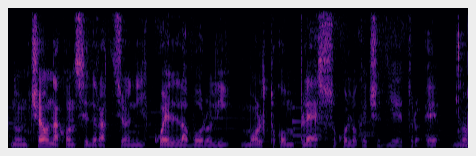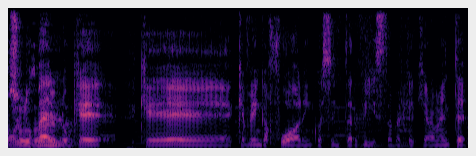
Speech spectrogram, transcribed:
non c'è una considerazione di quel lavoro lì. Molto complesso quello che c'è dietro. È molto bello che, che, che venga fuori in questa intervista, perché chiaramente,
